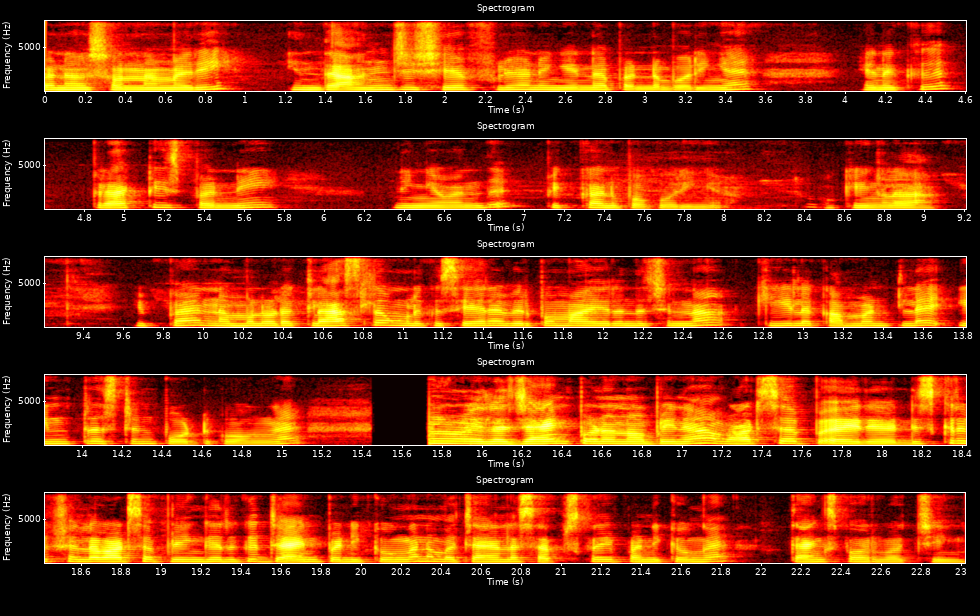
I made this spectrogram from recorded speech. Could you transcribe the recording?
இப்போ நான் சொன்ன மாதிரி இந்த அஞ்சு ஷேப்லேயும் நீங்கள் என்ன பண்ண போகிறீங்க எனக்கு ப்ராக்டிஸ் பண்ணி நீங்கள் வந்து பிக் அனுப்ப போகிறீங்க ஓகேங்களா? இப்போ நம்மளோட கிளாஸில் உங்களுக்கு சேர விருப்பமாக இருந்துச்சுன்னா கீழே கமெண்ட்டில் இன்ட்ரெஸ்ட்டுன்னு போட்டுக்கோங்க. இதில் ஜாயின் பண்ணணும் அப்படின்னா வாட்ஸ்அப் இது டிஸ்கிரிப்ஷனில் வாட்ஸ்அப் லிங்க் இருக்குது ஜாயின் பண்ணிக்கோங்க. நம்ம சேனலை சப்ஸ்கிரைப் பண்ணிக்கோங்க. தேங்க்ஸ் ஃபார் வாட்சிங்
